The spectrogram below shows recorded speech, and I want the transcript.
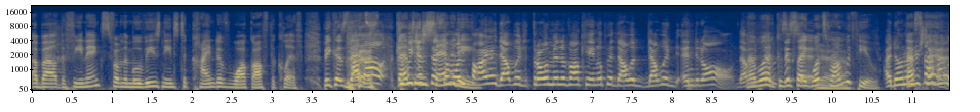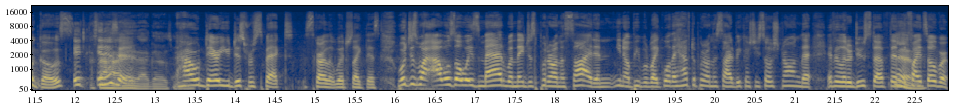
about the Phoenix from the movies needs to kind of walk off the cliff because How that's, about that's can we just set them on fire? That would throw them in a volcano pit. That would that would end it all. That, I would, would because it's like, it. what's Yeah. wrong with you? I don't That's understand not how it goes. It That's it not how isn't. that goes. How dare you disrespect Scarlet Witch like this? Which is why I was always mad when they just put her on the side. And, you know, people were like, well, they have to put her on the side because she's so strong that if they let her do stuff, then the fight's over.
